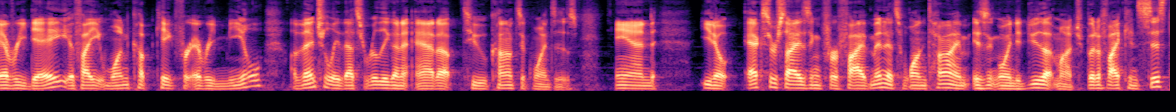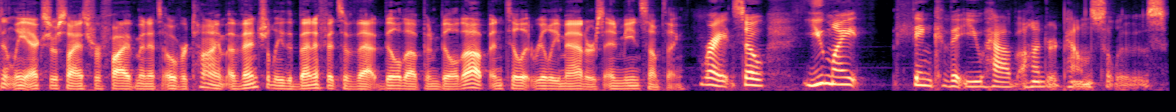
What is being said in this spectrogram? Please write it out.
every day, if I eat one cupcake for every meal, eventually that's really going to add up to consequences. And, you know, exercising for five minutes one time isn't going to do that much. But if I consistently exercise for five minutes over time, eventually the benefits of that build up and build up until it really matters and means something. Right. So you might think that you have 100 pounds to lose.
